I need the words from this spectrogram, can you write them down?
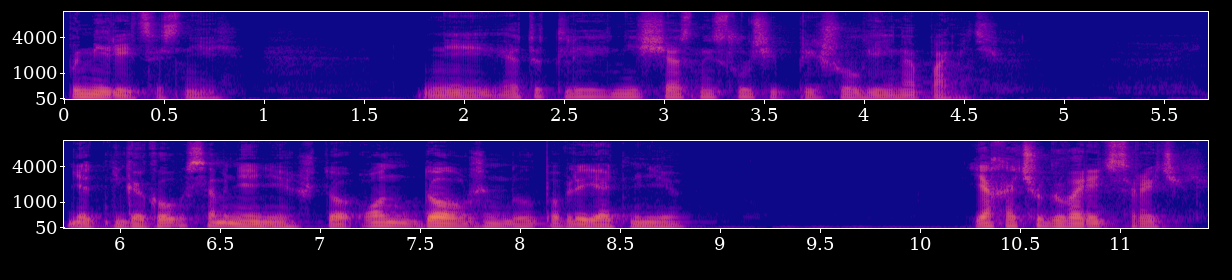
помириться с ней. Не этот ли несчастный случай пришел ей на память? Нет никакого сомнения, что он должен был повлиять на нее. Я хочу говорить с Рэчель.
